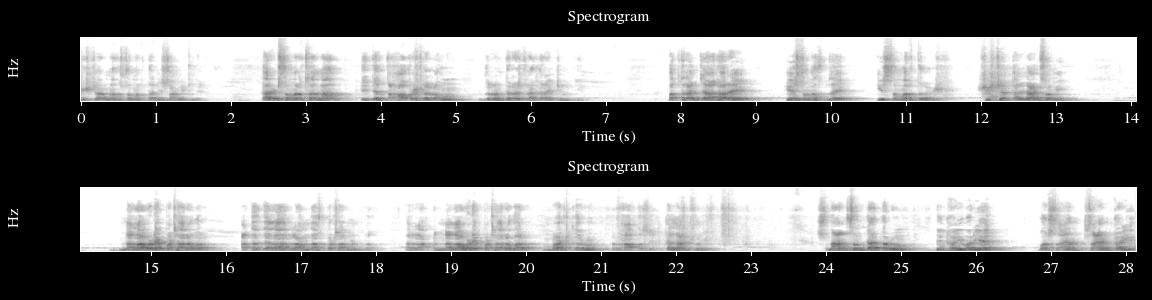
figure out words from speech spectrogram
शिष्यांना समर्थांनी सांगितले कारण समर्थांना तेथे दहा वर्ष राहून ग्रंथरचना करायची होती. पत्रांच्या आधारे हे समजले की समर्थ शिष्य कल्याण स्वामी नलावडे पठारावर आता त्याला रामदास पठार म्हणतात. रा नलावडे पठारावर मठ करून राहत असे कल्याण स्वामी. स्नान संध्या करून ते घळीवर येत व सायं सायंकाळी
